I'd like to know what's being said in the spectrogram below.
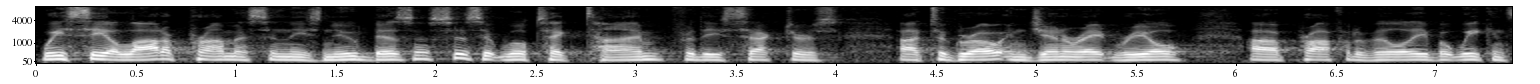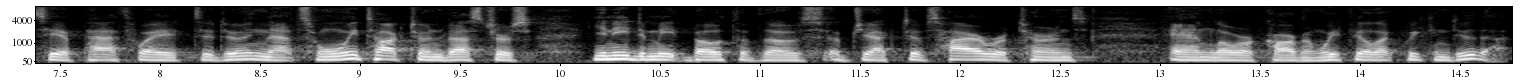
We see a lot of promise in these new businesses. It will take time for these sectors uh, to grow and generate real uh, profitability, but we can see a pathway to doing that. So when we talk to investors, you need to meet both of those objectives higher returns and lower carbon. We feel like we can do that.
